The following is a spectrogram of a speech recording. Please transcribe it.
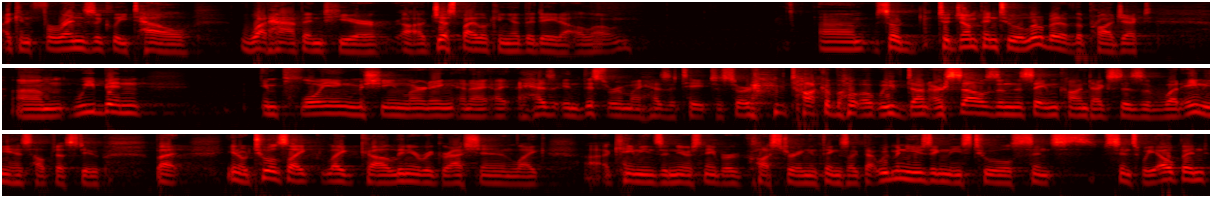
I can forensically tell what happened here uh, just by looking at the data alone. Um, so to jump into a little bit of the project, um, we've been employing machine learning, and I, I has, in this room I hesitate to sort of talk about what we've done ourselves in the same context as of what Amii has helped us do. But you know, tools like like uh, linear regression, like uh, k-means and nearest neighbor clustering, and things like that. We've been using these tools since since we opened.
